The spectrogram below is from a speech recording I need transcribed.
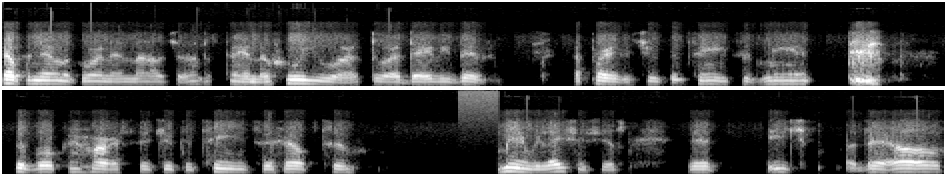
Helping them to grow in their knowledge and understanding of who you are through our daily living. I pray that you continue to mend the broken hearts that you continue to help to mend relationships that each that all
